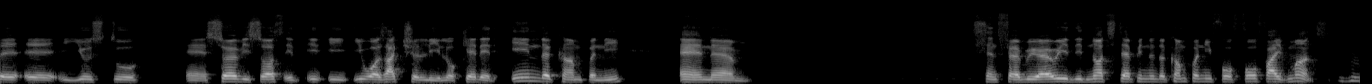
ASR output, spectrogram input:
uh, used to uh, service us. It, it, it, was actually located in the company, and um, since February, did not step into the company for four five months. Mm-hmm.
